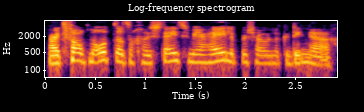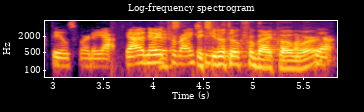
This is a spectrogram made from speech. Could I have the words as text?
Maar het valt me op dat er gewoon steeds meer hele persoonlijke dingen gedeeld worden. Ja, ja nee, ik, ik zie dat ook voorbij komen hoor. Ja.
